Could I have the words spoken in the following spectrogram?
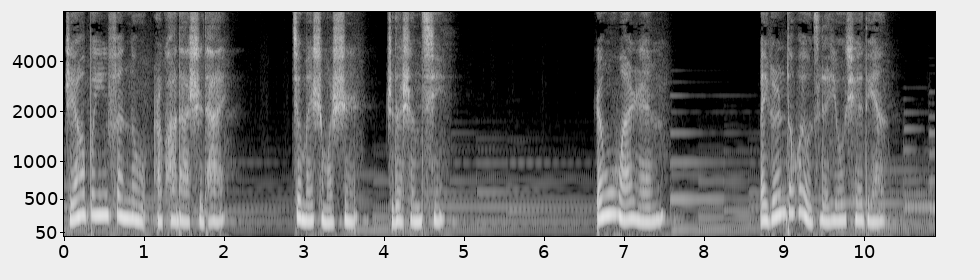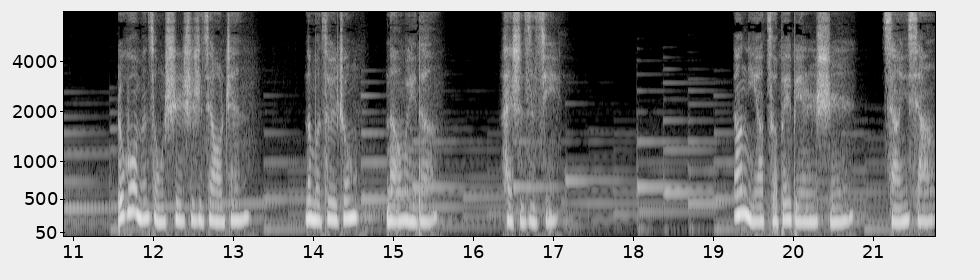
只要不因愤怒而夸大事态，就没什么事值得生气。人无完人，每个人都会有自己的优缺点。如果我们总是事事较真，那么最终难为的还是自己。当你要责备别人时，想一想。”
